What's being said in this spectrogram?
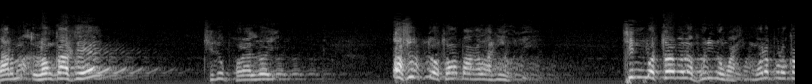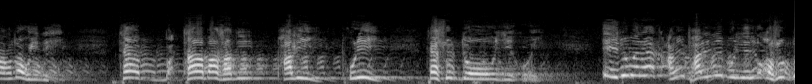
বার্মা লঙ্কাতে ফরাল লই অসুস্থ তোমার বাংলা নিয়ে হই তিন বছর বেলা ফুরি নবাই মরে পড়ো হইনি। তারা বাসাদি ফালি ফুরি শুদ্ধ যে কই। এইটো বেলা আমি ফালিনি জানি অশুদ্ধ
